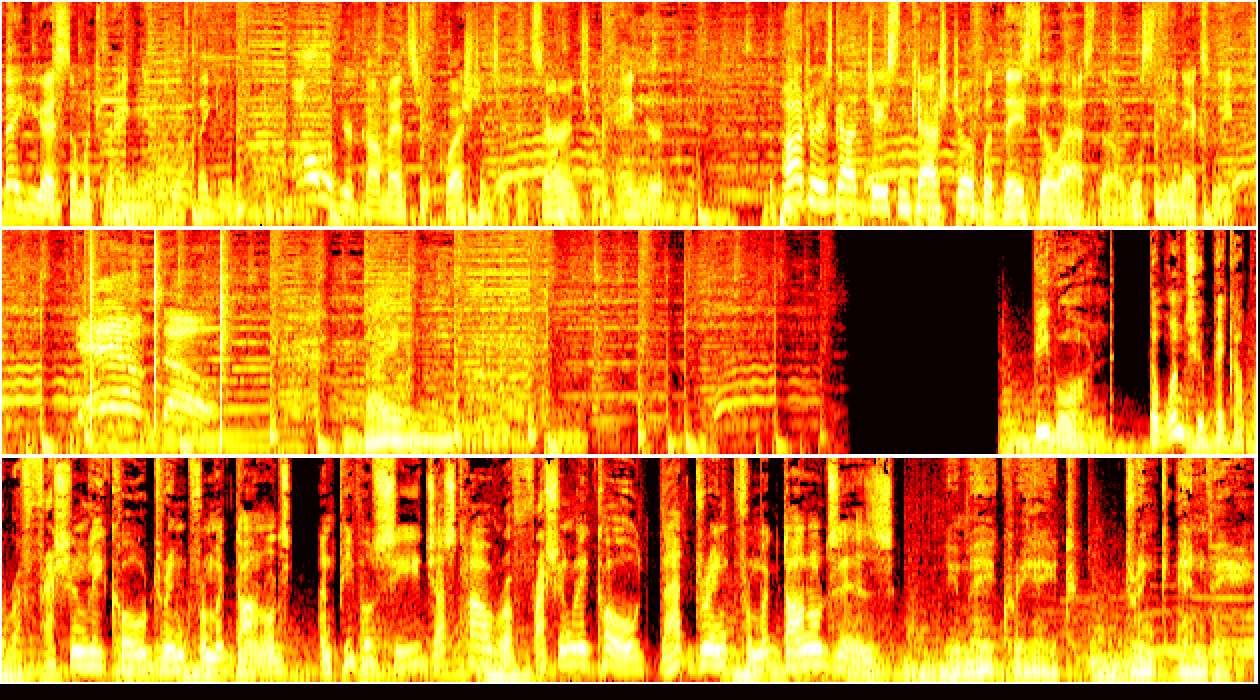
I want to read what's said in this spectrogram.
Thank you guys so much for hanging out with us. Thank you for all of your comments, your questions, your concerns, your anger. The Padres got Jason Castro, but they still last, though. We'll see you next week. Damn, though. Bye. Be warned that once you pick up a refreshingly cold drink from McDonald's and people see just how refreshingly cold that drink from McDonald's is, you may create drink envy.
